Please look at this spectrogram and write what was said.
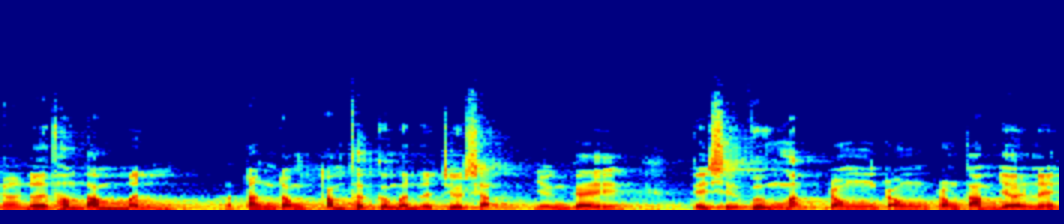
à, nơi thâm tâm mình, tận trong tâm thức của mình nó chưa sạch những cái cái sự vướng mắc trong trong trong tam giới này.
